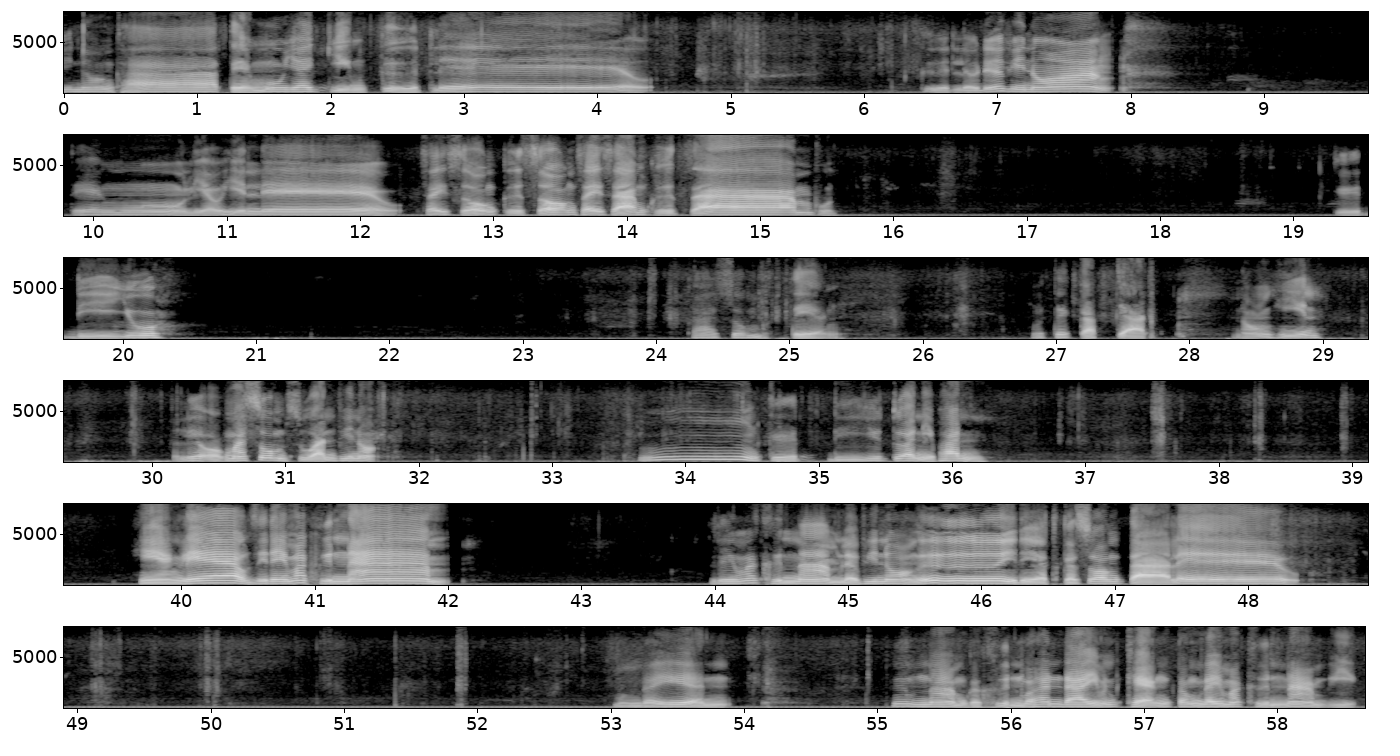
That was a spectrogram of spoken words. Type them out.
พี่น้องคะแตงโมยายกินเกิดแล้ว เกิดแล้วเด้อพี่น้อง แตงโมเหลียวเห็นแล้ว ใส่สองเกิดสองใส่สามเกิดสามผุนเกิดดีอยู่ข้าส้มแตงมันจะกลับจากหนองหิน เรียกออกมาส้มสวนพี่เนาะอืมเกิดดีอยู่ตัวนี่พันแหงแล้วสิได้มาขึ้นน้ำสิได้มาขึ้นน้ำแล้วพี่น้องเอ้ยแดดกระซ่องตาแล้วมองได้อันขึ้นน้ำก็ขึ้นว่าท่านใดมันแข็งต้องได้มาขึ้นน้ำอีก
